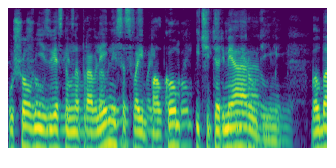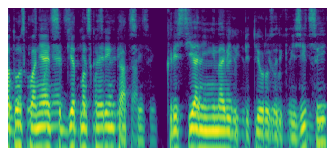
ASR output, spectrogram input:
ушел в неизвестном направлении со своим полком и четырьмя орудиями. Балбатон склоняется к гетманской ориентации. Крестьяне ненавидят Петлюру за реквизиции.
